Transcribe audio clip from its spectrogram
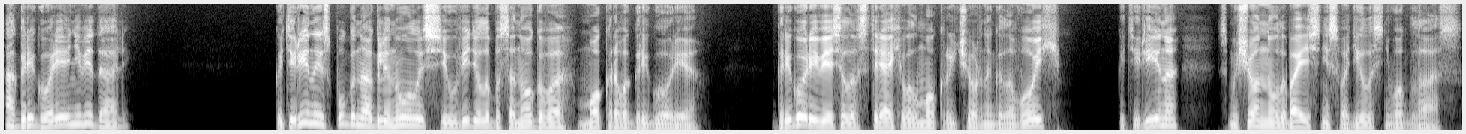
А Григория не видали!» Катерина испуганно оглянулась и увидела босоногого, мокрого Григория. Григорий весело встряхивал мокрой черной головой. Катерина — смущенно улыбаясь, не сводила с него глаз.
